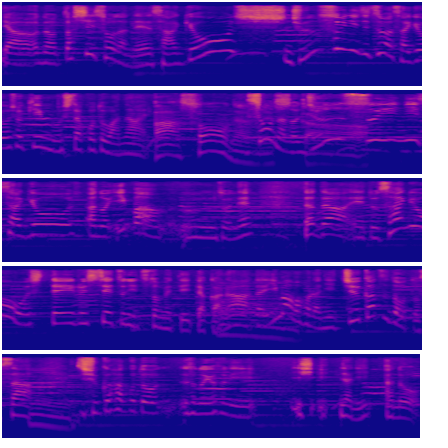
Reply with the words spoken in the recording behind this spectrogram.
いやあの私そうだね。作業し純粋に実は作業所勤務をしたことはない。ああそうなんですか。そうなの。純粋に作業あの今うんそうね。ただ、えー、と作業をしている施設に勤めていたから今はほら日中活動とさ、うん。宿泊とその要するに何？あの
